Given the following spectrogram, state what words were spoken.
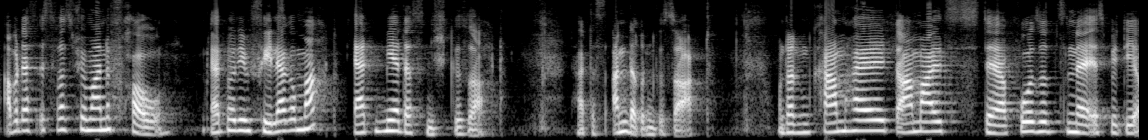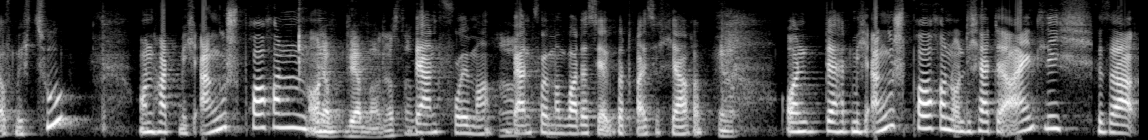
aber das ist was für meine Frau. Er hat nur den Fehler gemacht, er hat mir das nicht gesagt. Er hat das anderen gesagt. Und dann kam halt damals der Vorsitzende der SPD auf mich zu und hat mich angesprochen. Und ja, wer war das dann? Bernd Vollmer. Ah. Bernd Vollmer war das ja über 30 Jahre. Ja. Und der hat mich angesprochen und ich hatte eigentlich gesagt,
